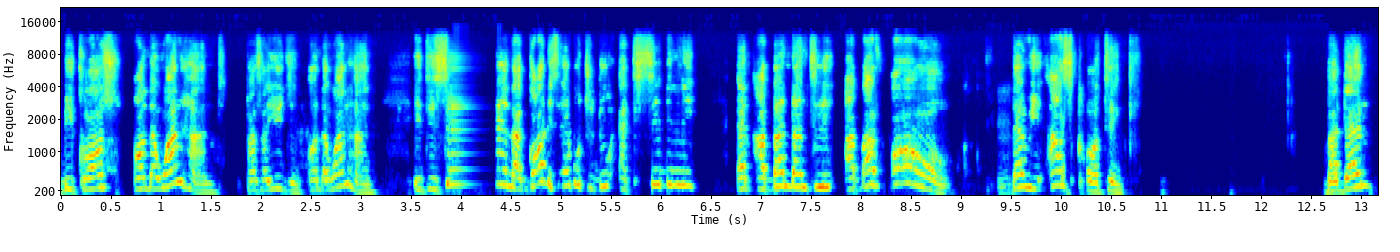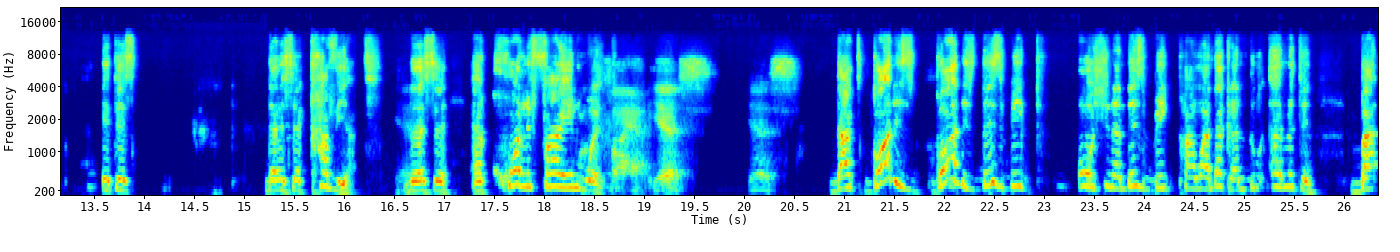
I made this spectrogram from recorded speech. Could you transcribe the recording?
Because on the one hand, Pastor Eugene, on the one hand, it is saying that God is able to do exceedingly and abundantly above all Mhm. that we ask or think. But then it is there is a caveat, Yes. there's a, a qualifying word Yes. Yes. that God is God is this big ocean and this big power that can do everything. But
